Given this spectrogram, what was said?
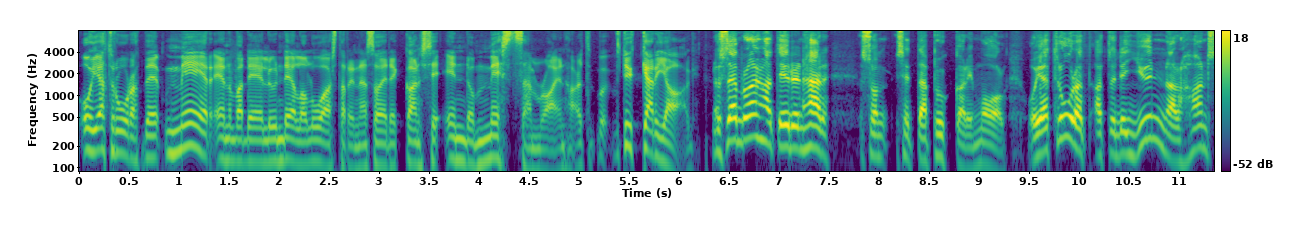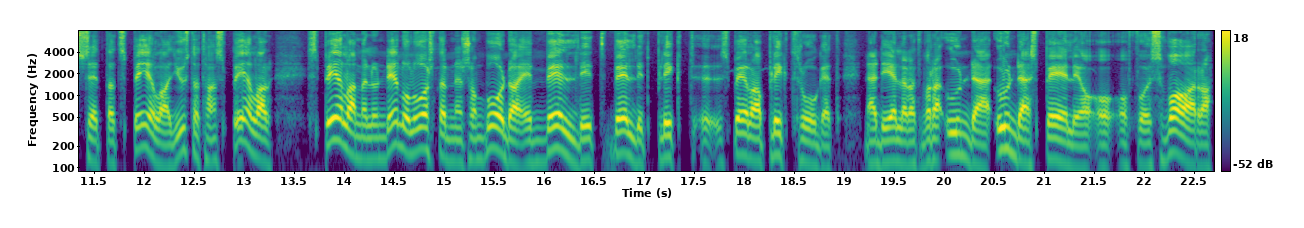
och jag tror att det mer än vad det är Lundell och Luostarinen så är det kanske ändå mest Sam Reinhardt, tycker jag. No, Sam Reinhardt är ju den här som sätter puckar i mål. Och jag tror att, att det gynnar hans sätt att spela, just att han spelar, spelar med Lundell och Luostarinen som båda är väldigt, väldigt plikt, eh, spelar plikttroget när det gäller att vara under, under spelet och, och, och försvara.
